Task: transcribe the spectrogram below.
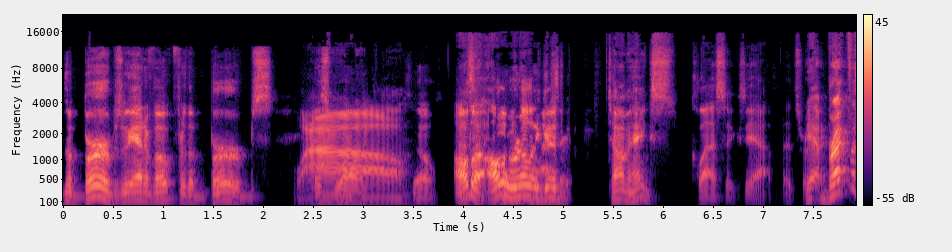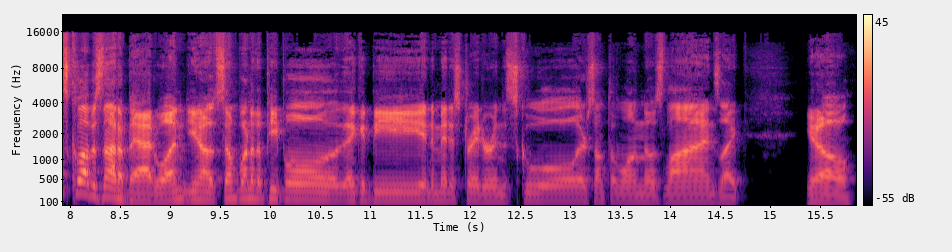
The Burbs. We had a vote for the Burbs. Wow. So all the That's a all the really good. Tom Hanks classics. Yeah, that's right. Yeah, Breakfast Club is not a bad one. You know, some one of the people they could be an administrator in the school or something along those lines. Like, you know,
